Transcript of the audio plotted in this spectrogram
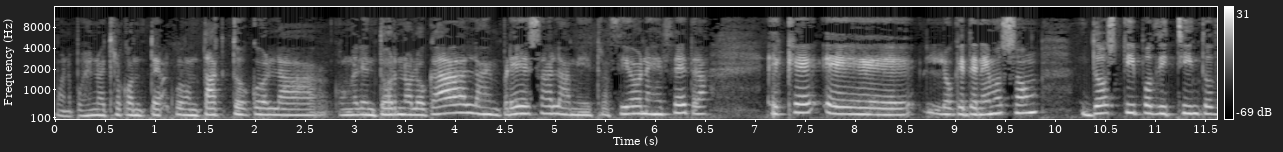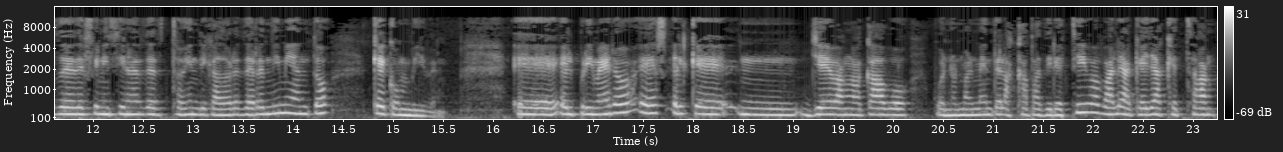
bueno, pues en nuestro contacto con, la, con el entorno local, las empresas, las administraciones, etcétera, es que eh, lo que tenemos son dos tipos distintos de definiciones de estos indicadores de rendimiento que conviven. Eh, el primero es el que mm, llevan a cabo, pues normalmente las capas directivas, ¿vale? Aquellas que están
